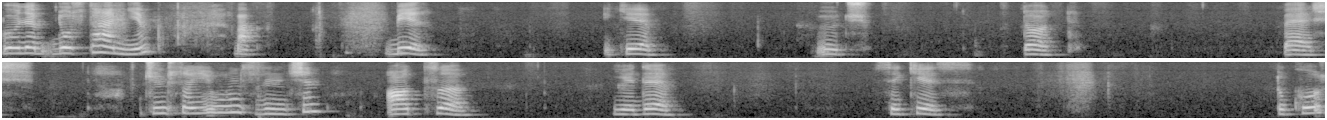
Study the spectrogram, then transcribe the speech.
böyle göstermeyeyim. Bak. Bir. iki, Üç. Dört. Beş. Çünkü sayıyorum sizin için. Altı. Yedi. Sekiz. 9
